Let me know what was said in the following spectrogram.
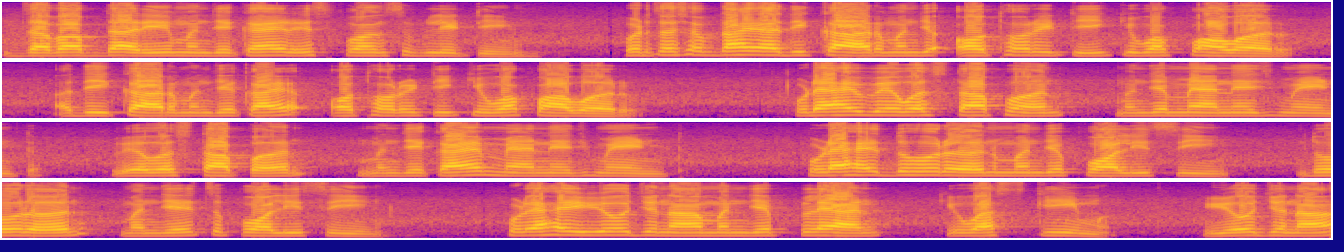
जबाबदारी म्हणजे काय? रिस्पॉन्सिबिलिटी पुढचा शब्द आहे अधिकार म्हणजे ऑथॉरिटी किंवा पॉवर अधिकार म्हणजे काय? ऑथॉरिटी किंवा पॉवर पुढे आहे व्यवस्थापन म्हणजे मॅनेजमेंट व्यवस्थापन म्हणजे काय? मॅनेजमेंट पुढे आहे धोरण म्हणजे पॉलिसी धोरण म्हणजेच पॉलिसी पुढे आहे योजना म्हणजे प्लॅन किंवा स्कीम योजना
